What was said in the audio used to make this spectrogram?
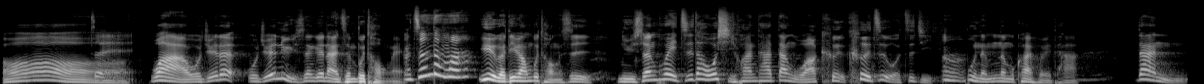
哦，对，哇，我觉得，我觉得女生跟男生不同哎，真的吗？有个地方不同是，女生会知道我喜欢他，但我要克克制我自己，嗯，不能那么快回他。但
